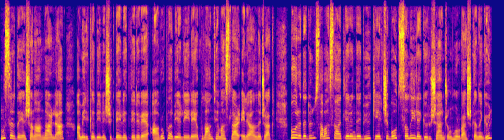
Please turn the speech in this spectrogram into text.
Mısır'da yaşananlarla Amerika Birleşik Devletleri ve Avrupa Birliği ile yapılan temaslar ele alınacak. Bu arada dün sabah saatlerinde Büyükelçi Botsalı ile görüşen Cumhurbaşkanı Gül,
